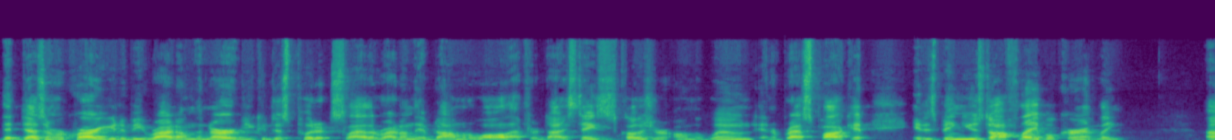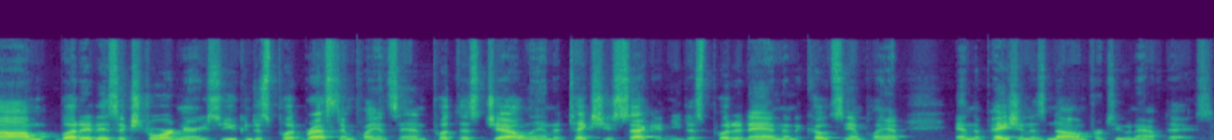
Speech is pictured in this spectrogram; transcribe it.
that doesn't require you to be right on the nerve. You can just put it, slather it right on the abdominal wall after a diastasis closure on the wound in a breast pocket. It is being used off label currently um, but it is extraordinary. So you can just put breast implants in, put this gel in. It takes you a second. You just put it in, and it coats the implant, and the patient is numb for two and a half days.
